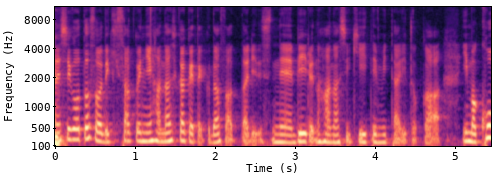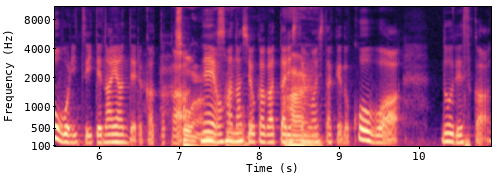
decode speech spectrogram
結構いつもね仕事層で気さくに話しかけてくださったりですねビールの話聞いてみたりとか今酵母について悩んでるかとかねお話を伺ったりしてましたけど、酵母はどうですか？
